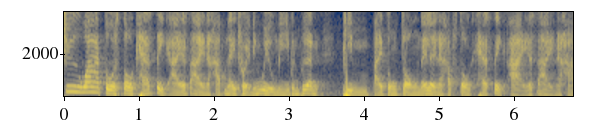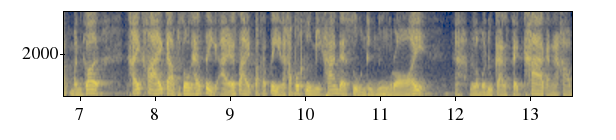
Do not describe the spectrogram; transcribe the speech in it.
ชื่อว่าตัว stochastic RSI นะครับ ใน Trading View มีเพื่อนๆ พิมพ์ไปตรงๆ ได้เลยนะครับ stochastic RSI นะครับ มันก็คล้ายๆกับ stochastic RSI ปกตินะครับ ก็คือมีค่าแต่0ถึง 100อะเรามาดูการเซตค่ากันนะครับ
